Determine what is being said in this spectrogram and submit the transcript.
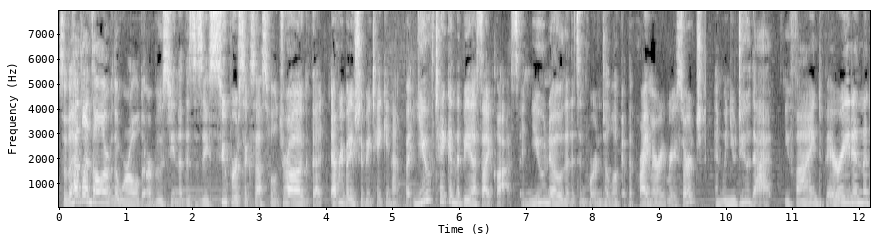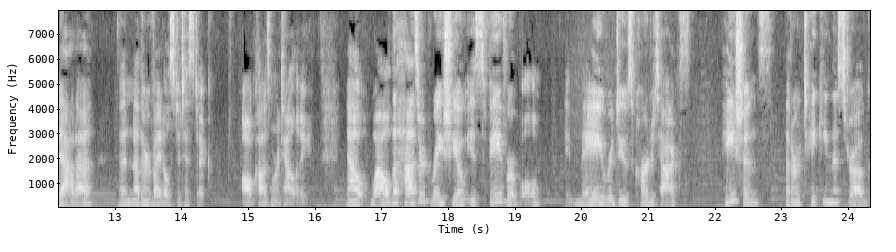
So the headlines all over the world are boosting that this is a super successful drug that everybody should be taking it. But you've taken the BSI class and you know that it's important to look at the primary research. And when you do that, you find buried in the data another vital statistic, all cause mortality. Now, while the hazard ratio is favorable, it may reduce heart attacks. Patients that are taking this drug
